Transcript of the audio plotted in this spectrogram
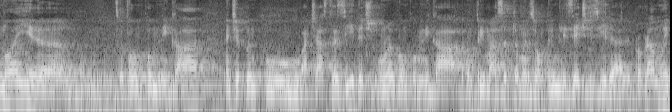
noi uh, vom comunica începând cu această zi, deci noi vom comunica în prima săptămână sau în primele 10 zile ale programului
